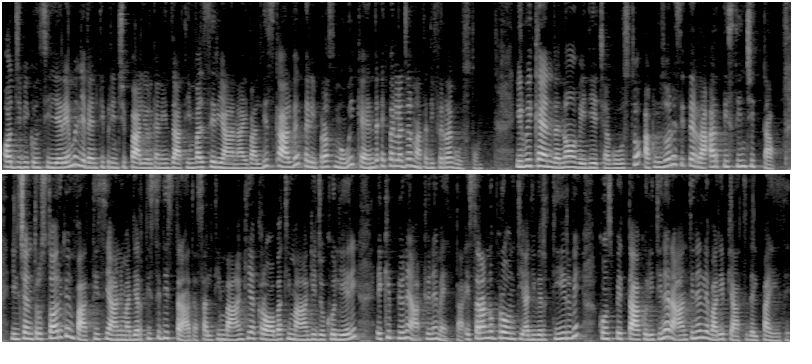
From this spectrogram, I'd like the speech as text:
Oggi vi consiglieremo gli eventi principali organizzati in Val Seriana e Val di Scalve per il prossimo weekend e per la giornata di Ferragosto. Il weekend 9 e 10 agosto a Clusone si terrà Artisti in città. Il centro storico infatti si anima di artisti di strada, saltimbanchi, acrobati, maghi, giocolieri e chi più ne ha più ne metta e saranno pronti a divertirvi con spettacoli itineranti nelle varie piazze del paese.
